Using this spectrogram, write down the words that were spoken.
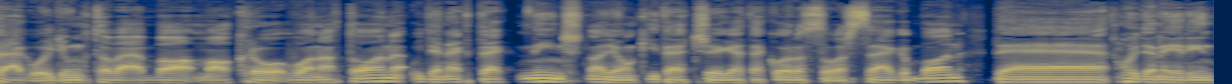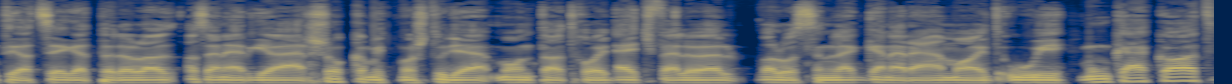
megszáguljunk tovább a makro vonaton. Ugye nektek nincs nagyon kitettségetek Oroszországban, de hogyan érinti a céget például az energiaársok, amit most ugye mondtad, hogy egyfelől valószínűleg generál majd új munkákat,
